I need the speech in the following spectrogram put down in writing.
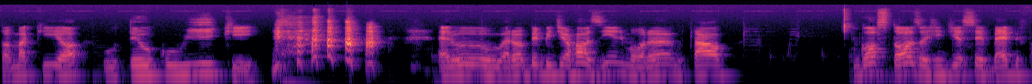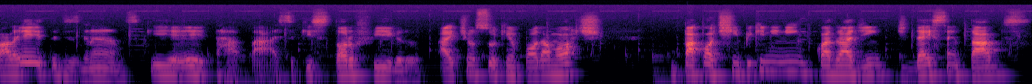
toma aqui, ó, o teu quick. era, o, era uma bebidinha rosinha de morango tal. Gostosa, hoje em dia você bebe e fala: eita, desgramas, que eita, rapaz, isso aqui estoura o fígado. Aí tinha um suquinho pó da morte um pacotinho pequenininho, quadradinho, de 10 centavos.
